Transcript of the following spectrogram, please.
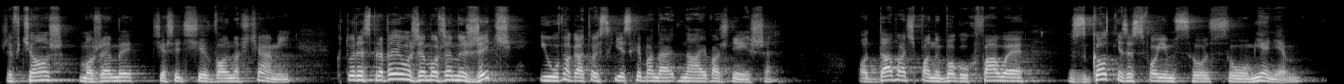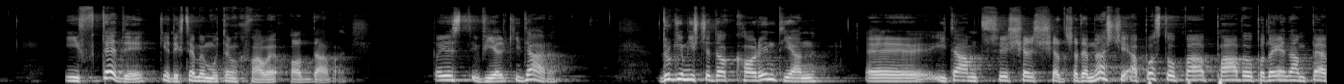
że wciąż możemy cieszyć się wolnościami, które sprawiają, że możemy żyć i uwaga, to jest, jest chyba na, najważniejsze. Oddawać Panu Bogu chwałę zgodnie ze swoim sumieniem, i wtedy, kiedy chcemy Mu tę chwałę oddawać. To jest wielki dar. drugim liście do Koryntian yy, i tam 3:17 apostoł pa, Paweł podaje nam pe,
